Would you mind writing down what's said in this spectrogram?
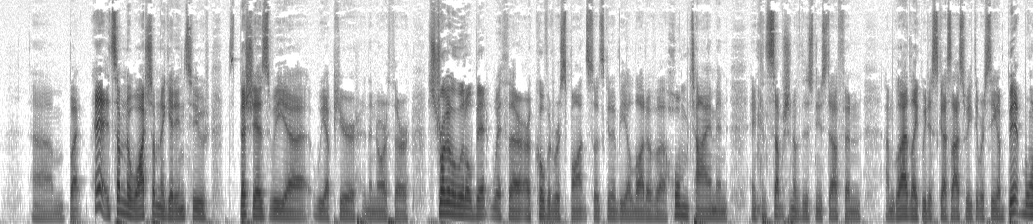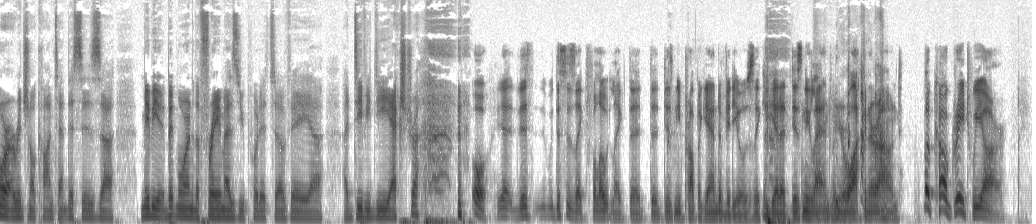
Um, but hey, it's something to watch, something to get into, especially as we uh, we up here in the north are struggling a little bit with uh, our COVID response. So it's going to be a lot of uh, home time and and consumption of this new stuff. And I'm glad, like we discussed last week, that we're seeing a bit more original content. This is uh, maybe a bit more into the frame, as you put it, of a uh, a DVD extra. oh yeah this this is like full out like the the disney propaganda videos like you get at disneyland when you're walking around look how great we are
